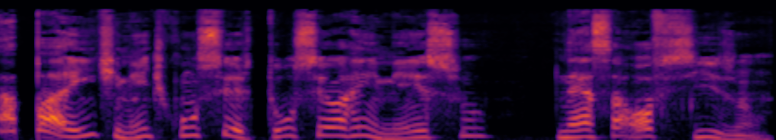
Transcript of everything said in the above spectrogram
aparentemente consertou seu arremesso nessa off-season.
